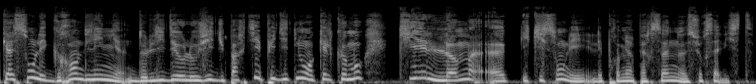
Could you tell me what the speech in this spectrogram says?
quelles sont les grandes lignes de l'idéologie du parti et puis dites-nous en quelques mots qui est l'homme et qui sont les premières personnes sur sa liste.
